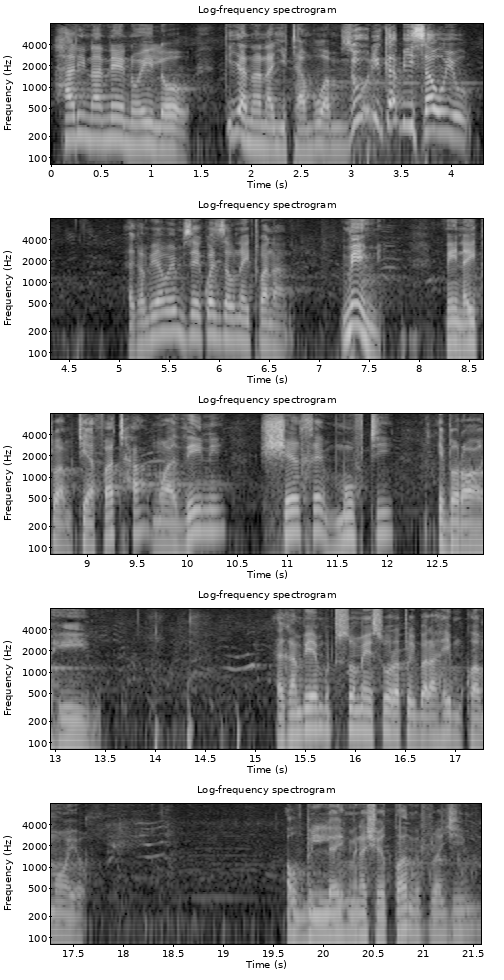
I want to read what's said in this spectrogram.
halina neno hilo, kijana anajitambua mzuri kabisa huyu. Akaambia, we mzee, kwanza unaitwa nani? Mimi mi naitwa mtia fatha mwadhini Shekhe Mufti Ibrahim. Akaambia, hebu tusomee suratu Ibrahim kwa moyo. Audhu billahi min shaitani rajim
